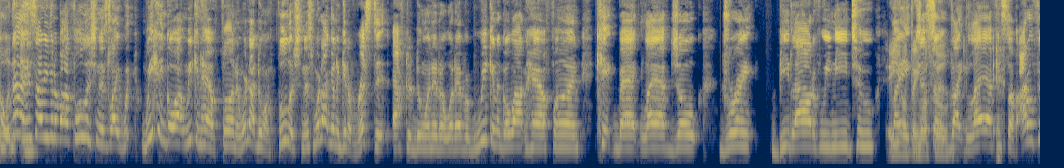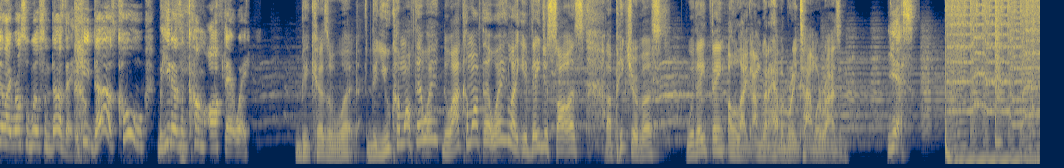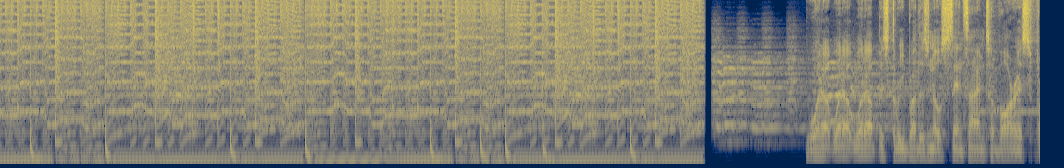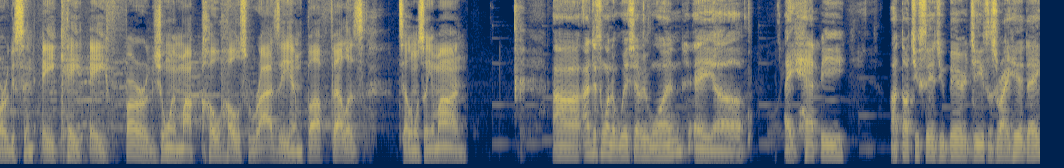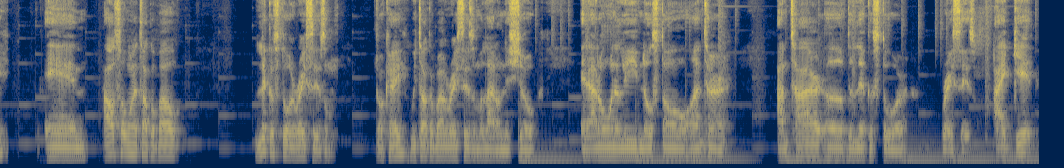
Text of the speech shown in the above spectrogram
Oh, no, no, it's not even about foolishness. Like we, we can go out and we can have fun, and we're not doing foolishness. We're not going to get arrested after doing it or whatever. But we can go out and have fun, kick back, laugh, joke, drink, be loud if we need to, like just Russell, like laugh and stuff. I don't feel like Russell Wilson does that. If he does, cool, but he doesn't come off that way. Because of what? Do you come off that way? Do I come off that way? Like if they just saw us a picture of us, would they think, "Oh, like I'm gonna have a great time with Rising"? Yes. What up, what up, what up? It's Three Brothers No Sense. I'm Tavares Ferguson, aka Ferg. Join my co-host Rozzy and Buff fellas. Tell them what's on your mind. Uh, I just want to wish everyone a uh, a happy. I thought you said you buried Jesus right here day, and I also want to talk about liquor store racism. Okay, we talk about racism a lot on this show and I don't want to leave no stone unturned. I'm tired of the liquor store racism. I get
